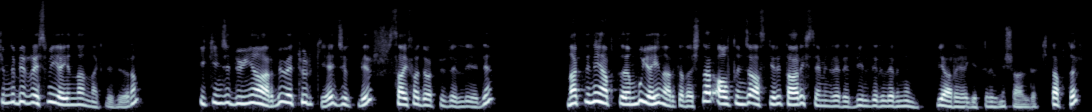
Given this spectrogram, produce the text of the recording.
Şimdi bir resmi yayından naklediyorum. İkinci Dünya Harbi ve Türkiye cilt 1 sayfa 457. Naklini yaptığım bu yayın arkadaşlar 6. Askeri Tarih Semineri bildirilerinin bir araya getirilmiş haldir. Kitaptır.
